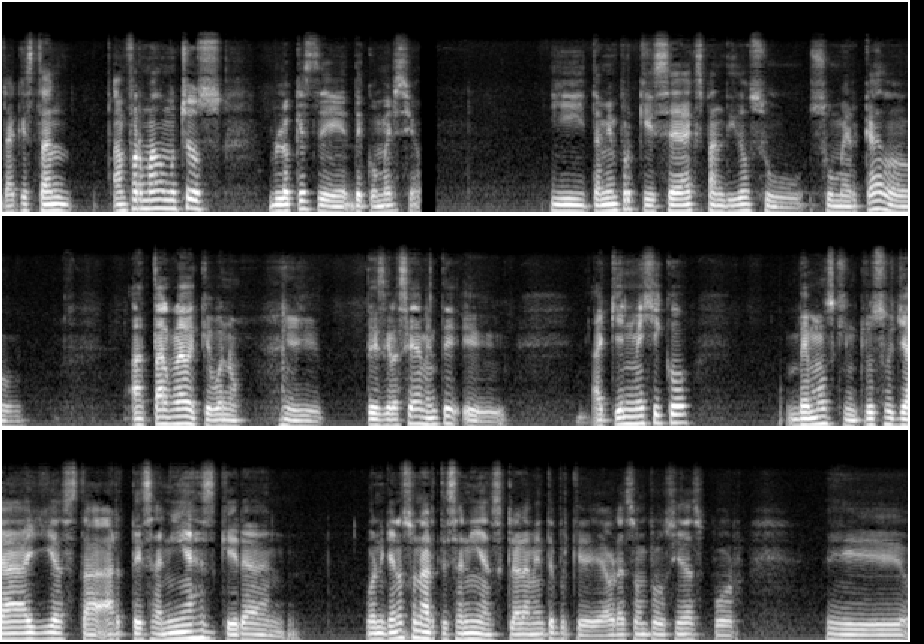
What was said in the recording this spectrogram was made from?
ya que están han formado muchos bloques de, de comercio. Y también porque se ha expandido su, su mercado a tal grado que, bueno, eh, desgraciadamente eh, aquí en México vemos que incluso ya hay hasta artesanías que eran bueno, ya no son artesanías, claramente, porque ahora son producidas por eh,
